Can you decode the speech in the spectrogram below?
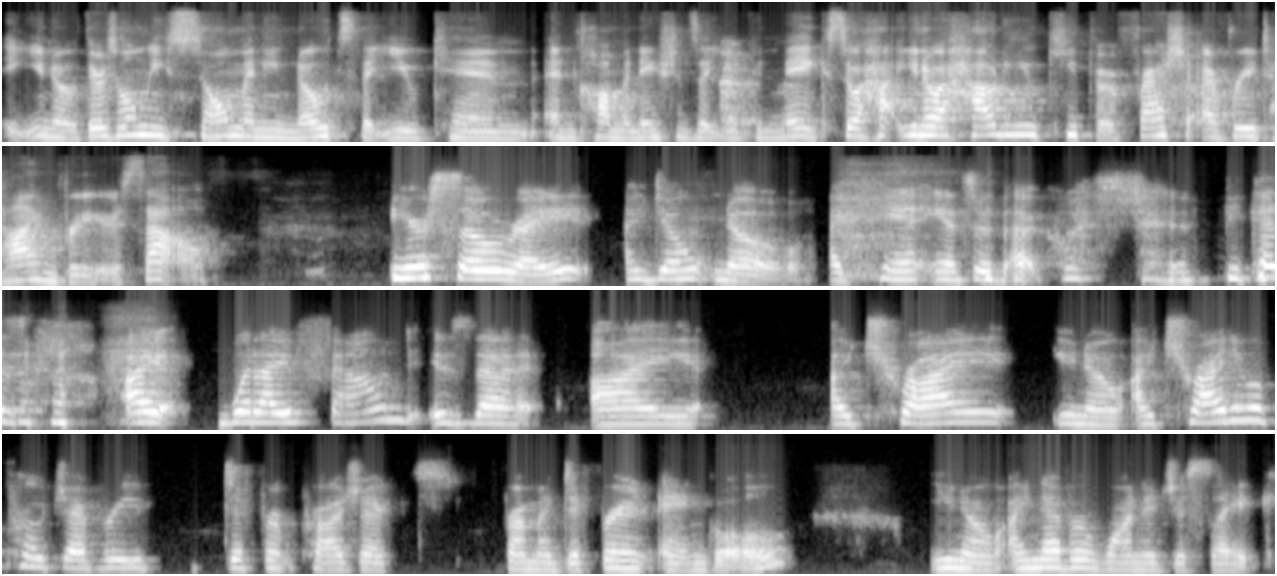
you know there's only so many notes that you can and combinations that you can make. So how you know how do you keep it fresh every time for yourself? You're so right. I don't know. I can't answer that question because i what i've found is that i i try you know i try to approach every different project from a different angle. You know i never want to just like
